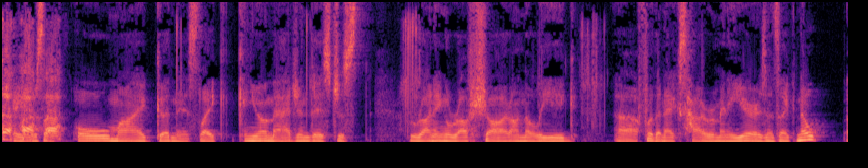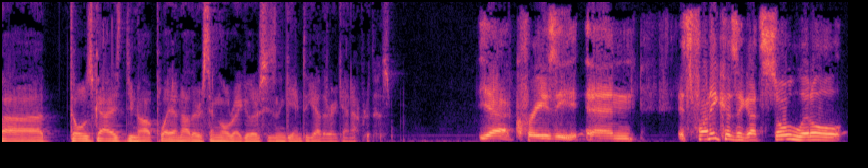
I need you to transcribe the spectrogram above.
and you're just like, oh my goodness! Like, can you imagine this just running roughshod on the league uh, for the next however many years? And it's like, nope, uh, those guys do not play another single regular season game together again after this. Yeah, crazy. And it's funny because they got so little.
